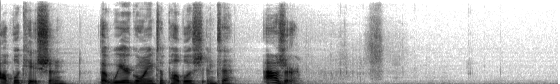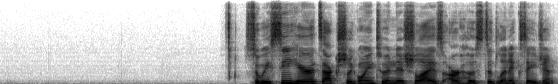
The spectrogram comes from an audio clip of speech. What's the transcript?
application that we are going to publish into Azure. So we see here it's actually going to initialize our hosted Linux agent,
